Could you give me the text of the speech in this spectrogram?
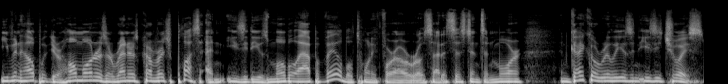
Even help with your homeowners or renters coverage, plus an easy to use mobile app available 24 hour roadside assistance and more. And Geico really is an easy choice.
